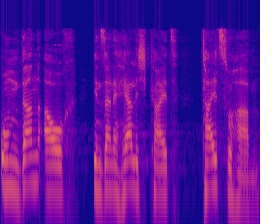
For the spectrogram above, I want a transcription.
um dann auch in seiner Herrlichkeit teilzuhaben.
